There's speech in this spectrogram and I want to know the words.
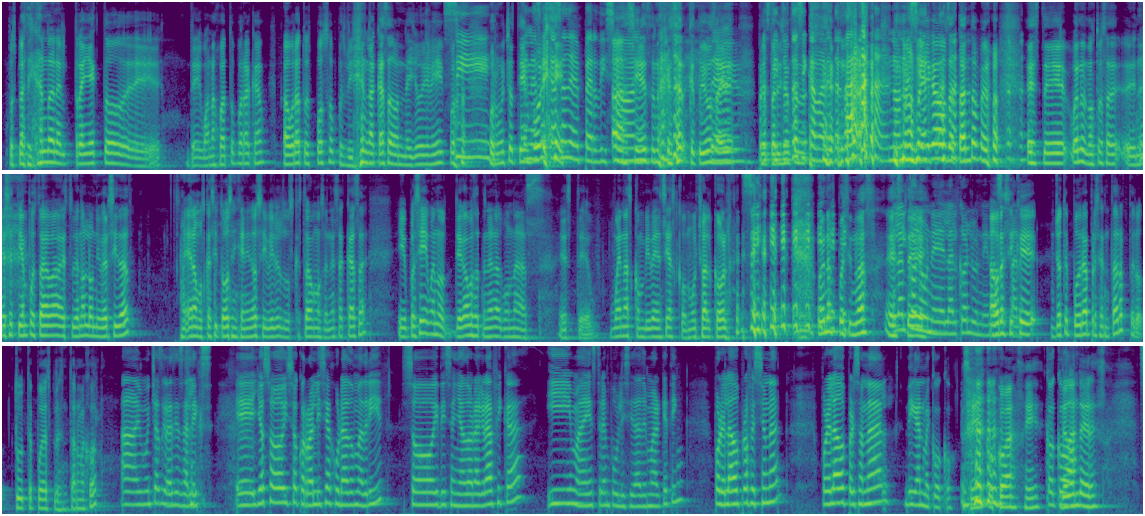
pues platicando en el trayecto de de Guanajuato por acá. Ahora tu esposo pues vive en la casa donde yo viví por, sí, por mucho tiempo. En esa casa de perdición. Ah, sí, es una casa que tuvimos de ahí de, prostitutas y cabaretas. no, no, no, no llegamos a tanto, pero este, bueno, nosotros eh, en ese tiempo estaba estudiando en la universidad. Éramos casi todos ingenieros civiles los que estábamos en esa casa. Y pues sí, bueno, llegamos a tener algunas este, buenas convivencias con mucho alcohol. Sí. bueno, pues sin más. El este, alcohol une, el alcohol une. No ahora sí para. que yo te podría presentar, pero tú te puedes presentar mejor. Ay, muchas gracias, Alex. Eh, yo soy Socorro Alicia Jurado Madrid, soy diseñadora gráfica y maestra en publicidad y marketing. Por el lado profesional, por el lado personal, díganme Coco. Sí, Cocoa, sí. Cocoa. ¿De dónde eres?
